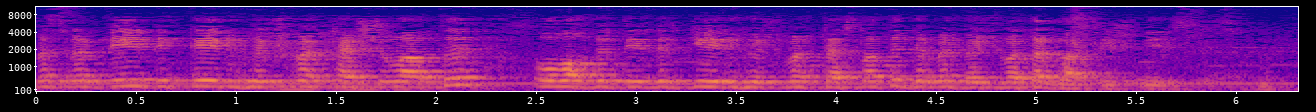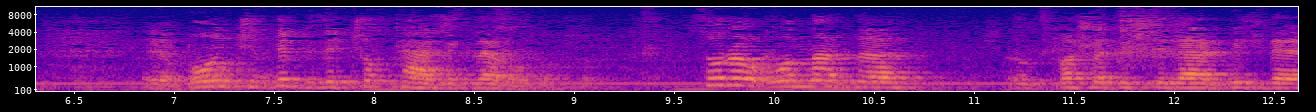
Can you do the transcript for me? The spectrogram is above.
məsələn, deyirdik qeyri-hökumət təşkilatı, o vaxt deyilir qeyri-hökumət təşkilatı, demək hökumətə qarşı işləyirsiniz. E, onun üçün də bizə çox təzyiqlər olurdu. Sonra onlar da başa düşdülər, biz də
